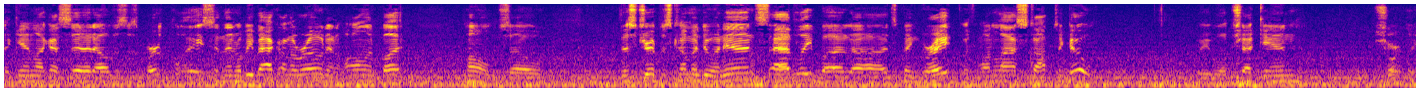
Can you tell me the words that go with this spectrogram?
again, like I said, Elvis's birthplace, and then we'll be back on the road and hauling butt home. So this trip is coming to an end, sadly, but uh, it's been great with one last stop to go. We will check in shortly.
